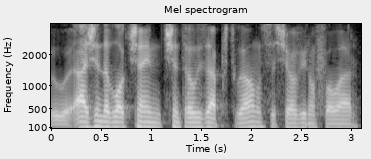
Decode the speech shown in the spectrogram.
uh, a agenda blockchain descentralizar Portugal. Não sei se já ouviram falar.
